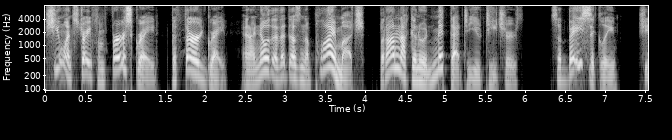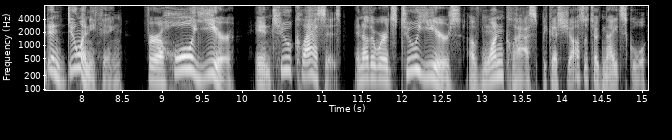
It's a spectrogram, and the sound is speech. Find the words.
she went straight from first grade to third grade. And I know that that doesn't apply much, but I'm not going to admit that to you, teachers. So basically, she didn't do anything for a whole year in two classes. In other words, two years of one class because she also took night school.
